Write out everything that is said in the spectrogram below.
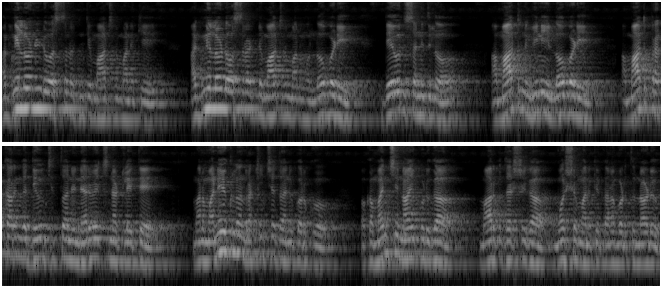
అగ్నిలో నుండి వస్తున్నటువంటి మాటను మనకి అగ్నిలో నుండి వస్తున్నటువంటి మాటను మనము లోబడి దేవుని సన్నిధిలో ఆ మాటను విని లోబడి ఆ మాట ప్రకారంగా దేవుని చిత్తాన్ని నెరవేర్చినట్లయితే మనం అనేకులను రక్షించే దాని కొరకు ఒక మంచి నాయకుడిగా మార్గదర్శిగా మోష మనకి కనబడుతున్నాడు.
